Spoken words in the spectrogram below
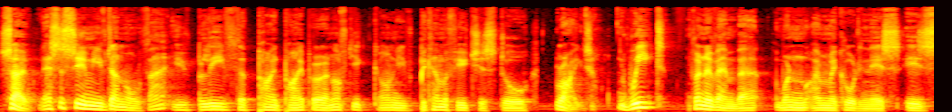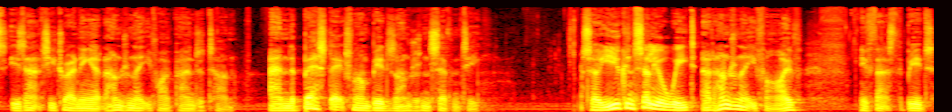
So let's assume you've done all of that. You've believed the Pied Piper, and off you've gone. You've become a future store. Right, wheat for November, when I'm recording this, is is actually trading at 185 pounds a ton, and the best X farm bid is 170. So you can sell your wheat at 185 if that's the bid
